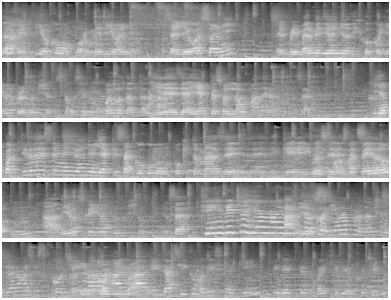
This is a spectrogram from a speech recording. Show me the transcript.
la vendió como por medio año. O sea, llegó a Sony, el primer medio año dijo Kojima Productions, estamos haciendo un juego, tal, tal. Y desde ahí empezó la humadera, ¿no? O sea, y a partir de ese medio año, ya que sacó como un poquito más de, de, de qué iba a De ser este pedo, adiós Kojima Productions. Sí, de hecho ya no he visto Adiós. Kojima Productions, ya nomás es Kojima. Kojima. y así como dice aquí, directed by Hideo Kojima,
